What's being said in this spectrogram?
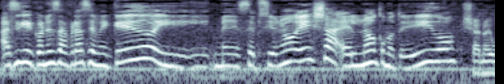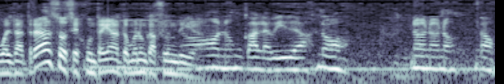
Así que con esa frase me quedo y, y me decepcionó ella, él no, como te digo. ¿Ya no hay vuelta atrás o se juntarían a tomar un café un día? No, nunca en la vida, no. No, no, no, no,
